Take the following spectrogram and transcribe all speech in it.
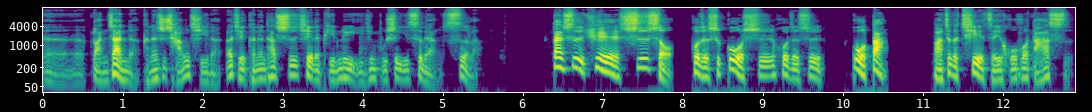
呃短暂的，可能是长期的，而且可能他失窃的频率已经不是一次两次了，但是却失手或者是过失或者是过当，把这个窃贼活活打死。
